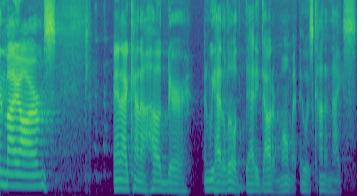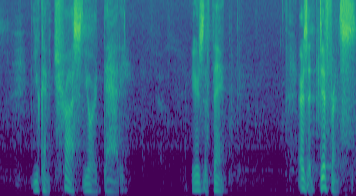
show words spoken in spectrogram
in my arms and I kind of hugged her, and we had a little daddy daughter moment. It was kind of nice. You can trust your daddy. Here's the thing there's a difference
